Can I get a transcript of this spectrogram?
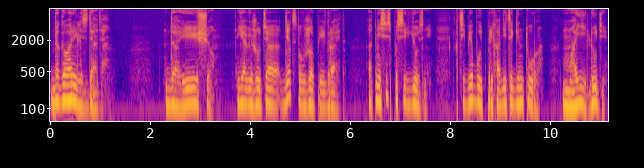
Договорились, дядя. Да и еще. Я вижу, у тебя детство в жопе играет. Отнесись посерьезней. К тебе будет приходить агентура. Мои люди.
